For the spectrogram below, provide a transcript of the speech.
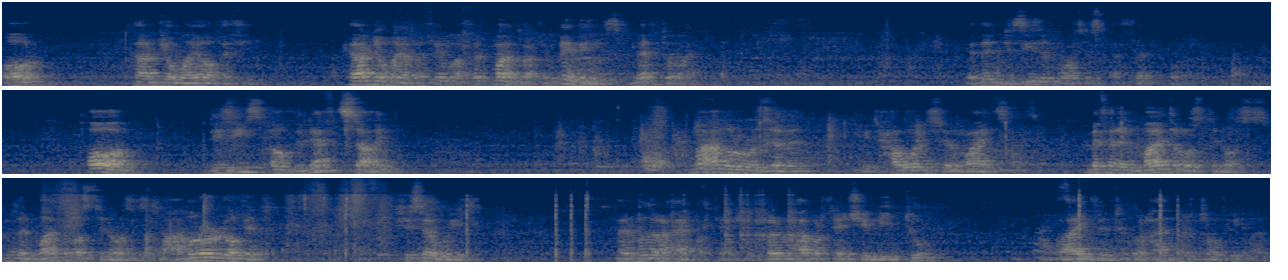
or cardiomyopathy cardiomyopathy مؤفق ما يقاتل ما يميز left or right إذا disease process affect both or disease of the left side مع مرور الزمن يتحول يصير right side مثلا mitral stenosis مثل mitral stenosis مع مرور الوقت شو يسوي؟ pulmonary hypertension pulmonary hypertension lead to right ventricular hypertrophy and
